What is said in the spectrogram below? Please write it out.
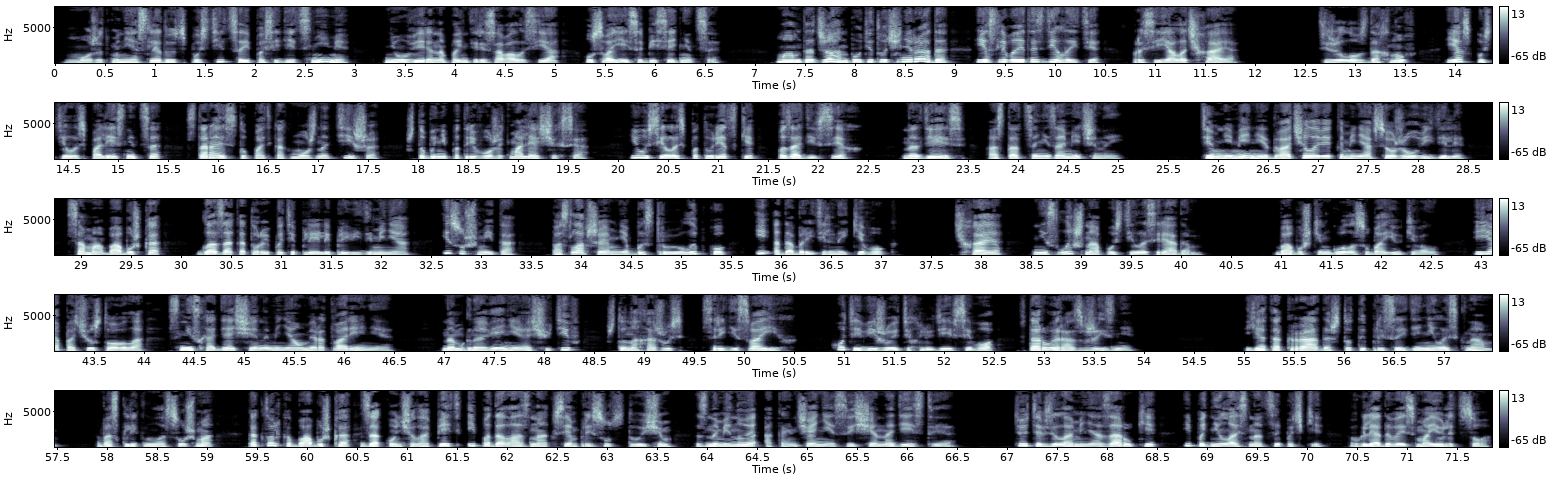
Может, мне следует спуститься и посидеть с ними? Неуверенно поинтересовалась я у своей собеседницы. «Мамта Джан будет очень рада, если вы это сделаете», – просияла Чхая. Тяжело вздохнув, я спустилась по лестнице, стараясь ступать как можно тише, чтобы не потревожить молящихся, и уселась по-турецки позади всех, надеясь остаться незамеченной. Тем не менее, два человека меня все же увидели. Сама бабушка, глаза которой потеплели при виде меня, и Сушмита, пославшая мне быструю улыбку и одобрительный кивок. Чхая неслышно опустилась рядом. Бабушкин голос убаюкивал, и я почувствовала снисходящее на меня умиротворение, на мгновение ощутив, что нахожусь среди своих, хоть и вижу этих людей всего второй раз в жизни. «Я так рада, что ты присоединилась к нам», — воскликнула Сушма, как только бабушка закончила петь и подала знак всем присутствующим, знаменуя окончание священнодействия. Тетя взяла меня за руки и поднялась на цыпочки, вглядываясь в мое лицо.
